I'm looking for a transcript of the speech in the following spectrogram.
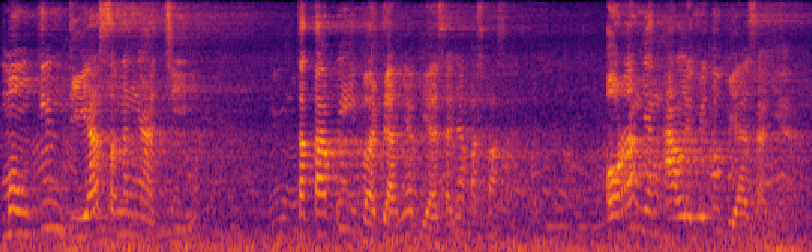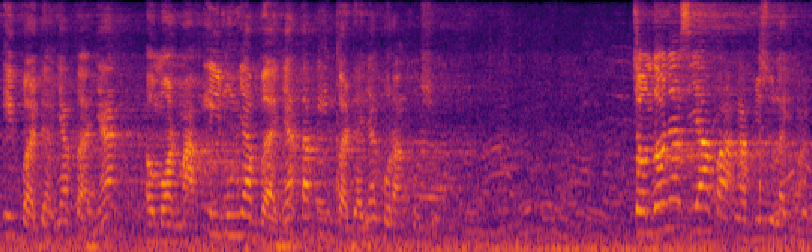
mungkin dia seneng ngaji, tetapi ibadahnya biasanya pas-pasan. Orang yang alim itu biasanya ibadahnya banyak, oh, mohon maaf, ilmunya banyak tapi ibadahnya kurang khusyuk. Contohnya siapa? Nabi Sulaiman.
